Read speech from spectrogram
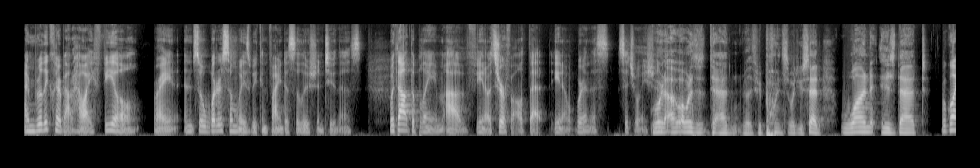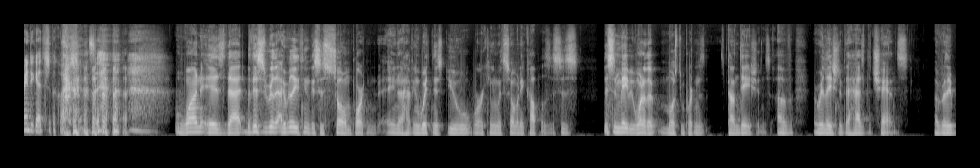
i'm really clear about how i feel right? And so what are some ways we can find a solution to this without the blame of you know it's your fault that you know we're in this situation? Well, i wanted to add really three points to what you said. One is that we're going to get to the questions One is that, but this is really, I really think this is so important. You know, having witnessed you working with so many couples, this is this is maybe one of the most important foundations of a relationship that has the chance of really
